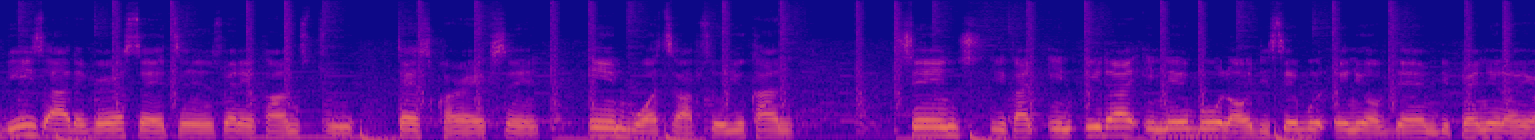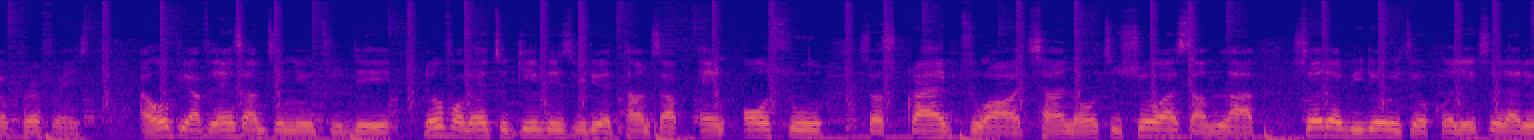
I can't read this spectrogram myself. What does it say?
These are the various settings when it comes to text correction in WhatsApp. So you can change, you can in either enable or disable any of them depending on your preference. I hope you have learned something new today. Don't forget to give this video a thumbs up and also subscribe to our channel to show us some love. Share the video with your colleagues so that they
